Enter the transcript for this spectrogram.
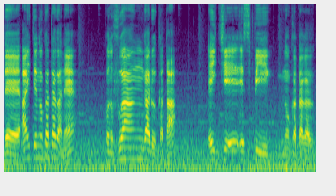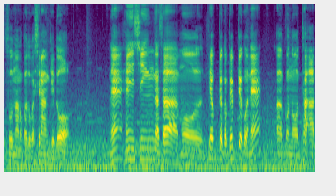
で、相手の方がね、この不安がる方、HSP の方がそうなのかどうか知らんけど、ね、返信がさ、もう、ぴょっぴょこぴょっぴょこね、あこの、た、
